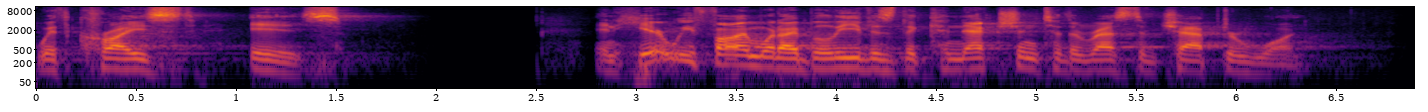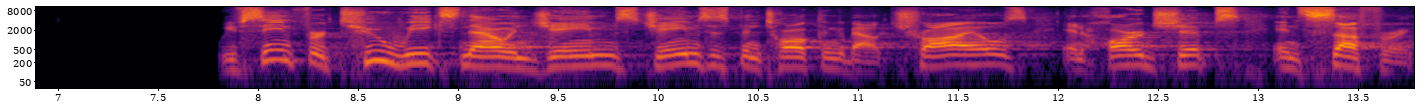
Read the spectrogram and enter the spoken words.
with Christ is. And here we find what I believe is the connection to the rest of chapter 1. We've seen for two weeks now in James, James has been talking about trials and hardships and suffering.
